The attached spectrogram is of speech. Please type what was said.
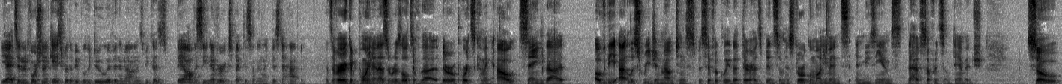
yeah, it's an unfortunate case for the people who do live in the mountains because they obviously never expected something like this to happen. That's a very good point, and as a result of that, there are reports coming out saying that of the Atlas region mountains specifically, that there has been some historical monuments and museums that have suffered some damage. So,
